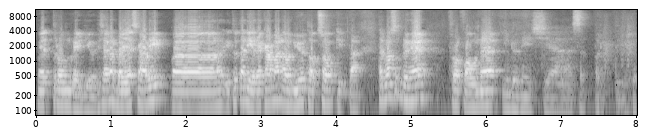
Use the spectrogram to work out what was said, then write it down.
Metro Radio. Di sana banyak sekali uh, itu tadi rekaman audio talkshow kita, termasuk dengan Profauna Indonesia seperti itu.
